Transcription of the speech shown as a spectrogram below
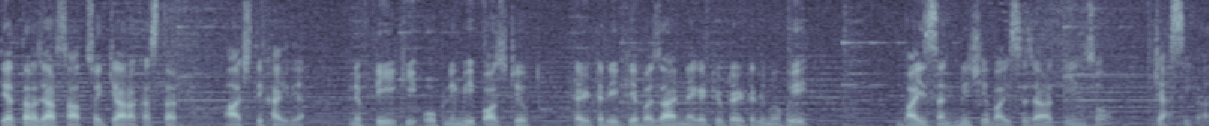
तिहत्तर हज़ार सात सौ ग्यारह का स्तर आज दिखाई दिया। निफ्टी की ओपनिंग भी पॉजिटिव टेरिटरी के बजाय नेगेटिव टेरिटरी में हुई। बाईस अंक नीचे, बाईस हज़ार तीन सौ इक्यासी का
